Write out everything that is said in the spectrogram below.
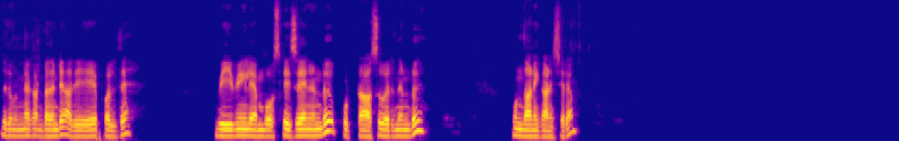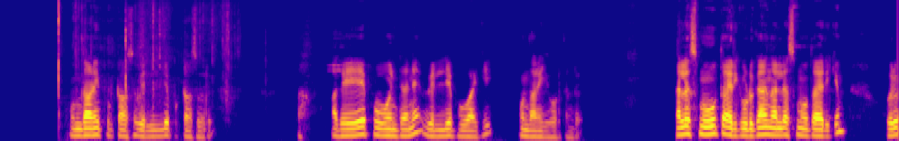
ഇതിന് മുന്നേ കണ്ടതിന്റെ അതേപോലത്തെ വീവിങ്ങിൽ എംബോസ് ഡിസൈൻ ഉണ്ട് പുട്ടാസ് വരുന്നുണ്ട്. മുന്താണി കാണിച്ചു തരാം മുന്താണി പുട്ടാസ് വലിയ പുട്ടാസ് വരും അതേ പൂവിന് തന്നെ വലിയ പൂവാക്കി മുന്താണിക്ക് കൊടുത്തിട്ടുണ്ട്. നല്ല സ്മൂത്ത് ആയിരിക്കും കൊടുക്കാൻ നല്ല സ്മൂത്ത് ആയിരിക്കും. ഒരു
